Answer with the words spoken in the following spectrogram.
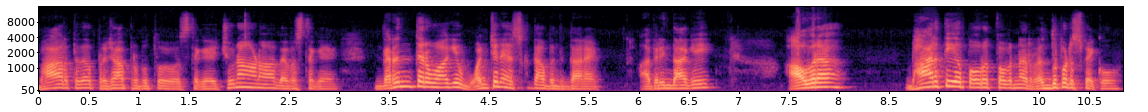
ಭಾರತದ ಪ್ರಜಾಪ್ರಭುತ್ವ ವ್ಯವಸ್ಥೆಗೆ, ಚುನಾವಣಾ ವ್ಯವಸ್ಥೆಗೆ ನಿರಂತರವಾಗಿ ವಂಚನೆ ಎಸಗ್ತಾ ಬಂದಿದ್ದಾರೆ. ಅದರಿಂದಾಗಿ ಅವರ ಭಾರತೀಯ ಪೌರತ್ವವನ್ನು ರದ್ದುಪಡಿಸಬೇಕು.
